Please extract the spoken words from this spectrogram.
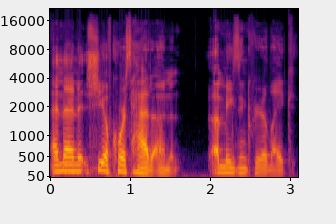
And then she, of course, had an amazing career, like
